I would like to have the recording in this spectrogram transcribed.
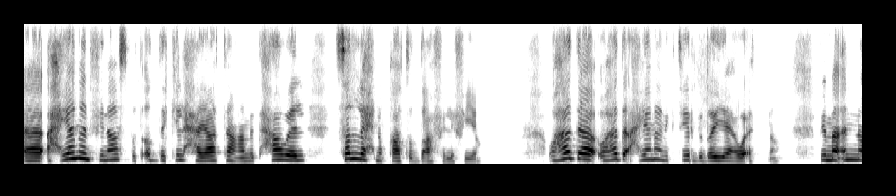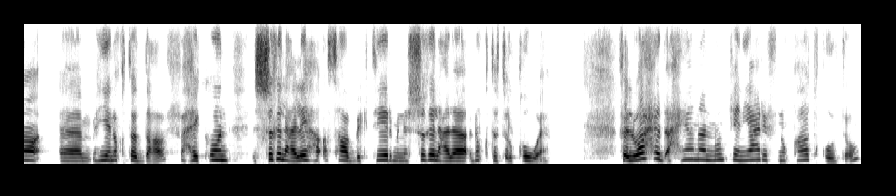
آه، أحيانا في ناس بتقضي كل حياتها عم تحاول تصلح نقاط الضعف اللي فيها. وهذا وهذا أحيانا كتير بضيع وقتنا. بما أنه هي نقطة ضعف فحيكون الشغل عليها أصعب بكتير من الشغل على نقطة القوة. فالواحد أحيانا ممكن يعرف نقاط قوته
